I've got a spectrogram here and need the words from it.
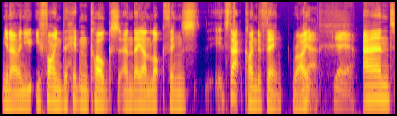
you know, and you you find the hidden cogs and they unlock things. It's that kind of thing, right? Yeah, yeah, yeah. And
